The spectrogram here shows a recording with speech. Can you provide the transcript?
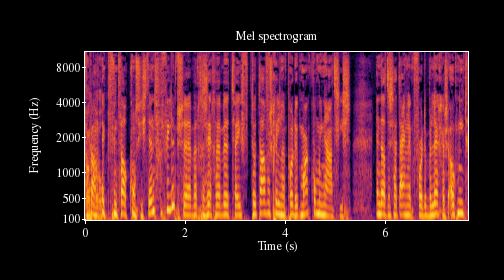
kan, ik vind het wel consistent van Philips. Ze hebben gezegd, we hebben twee totaal verschillende product-marktcombinaties. En dat is uiteindelijk voor de beleggers ook niet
